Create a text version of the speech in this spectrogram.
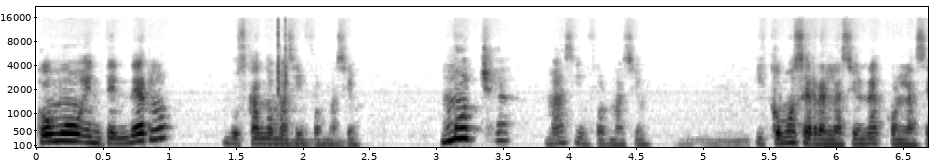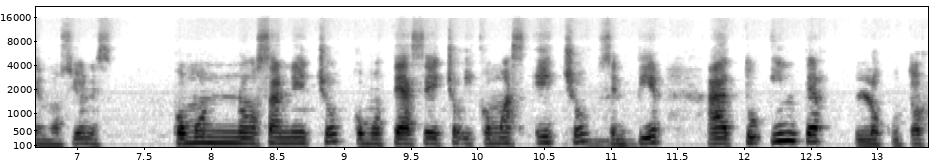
¿Cómo entenderlo? Buscando más información. Mucha más información. Y cómo se relaciona con las emociones. Cómo nos han hecho, cómo te has hecho y cómo has hecho sentir a tu interlocutor.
